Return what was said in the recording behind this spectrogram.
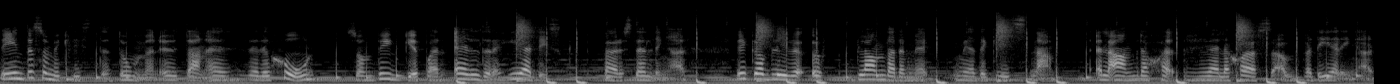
Det är inte som i kristendomen utan en religion som bygger på en äldre hedisk föreställningar vilka har blivit uppblandade med, med det kristna eller andra religiösa värderingar.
